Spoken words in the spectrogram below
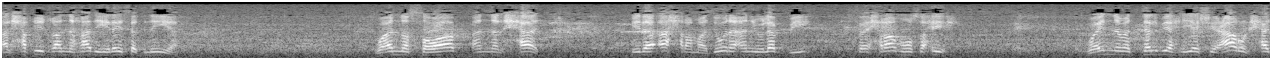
الحقيقة أن هذه ليست نية. وأن الصواب أن الحاج إذا أحرم دون أن يلبي فإحرامه صحيح. وإنما التلبية هي شعار الحج.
